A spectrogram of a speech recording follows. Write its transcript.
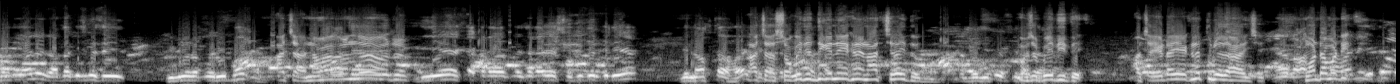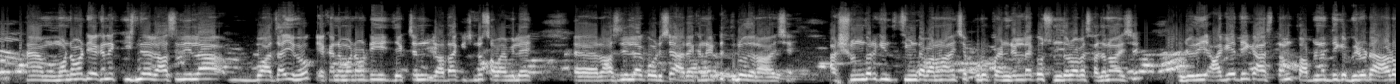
বলতে গেলে রাধা কৃষ্ণের সেই বিভিন্ন রকম রূপ আচ্ছা নামাগঞ্জ দিয়ে জায়গায় সতীদেরকে দিয়ে যে নাচটা হয় আচ্ছা সকিদের দিকে নিয়ে এখানে নাচছে তাই তো? আচ্ছা বেদিতে। আচ্ছা এটাই এখানে তুলে দেওয়া হয়েছে। মোটামুটি হ্যাঁ মোটামুটি এখানে কৃষ্ণের রাসলীলা বা যাই হোক এখানে মোটামুটি দেখছেন রাধা কৃষ্ণ সবাই মিলে রাসলীলা করছে আর এখানে একটা তুলে ধরা হয়েছে। আর সুন্দর কিন্তু থিমটা বানানো হয়েছে পুরো প্যান্ডেলটাকেও সুন্দরভাবে সাজানো হয়েছে। যদি আগে থেকে আসতাম তো আপনার দিকে ভিডিওটা আরও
